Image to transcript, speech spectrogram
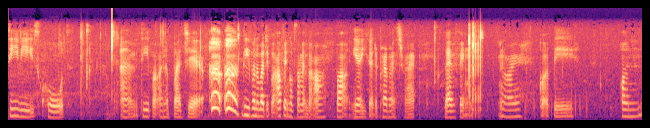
series called um, Diva on a Budget. Diva on a Budget, but I'll think of something better. But yeah, you get the premise, right? So everything, you know, gotta be on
